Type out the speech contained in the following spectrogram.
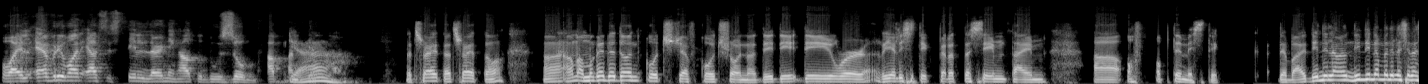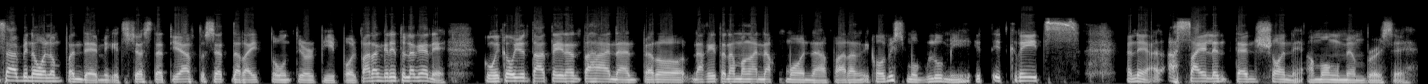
while everyone else is still learning how to do Zoom up until yeah. now. That's right, that's right, no? Uh, ang, ang maganda doon, Coach Jeff, Coach Ron, no? they, they, they were realistic pero at the same time uh, of optimistic. 'di ba? Hindi nila hindi naman nila sinasabi na walang pandemic. It's just that you have to set the right tone to your people. Parang ganito lang yan eh. Kung ikaw yung tatay ng tahanan pero nakita ng mga anak mo na parang ikaw mismo gloomy, it it creates ano eh, a silent tension eh among members eh.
